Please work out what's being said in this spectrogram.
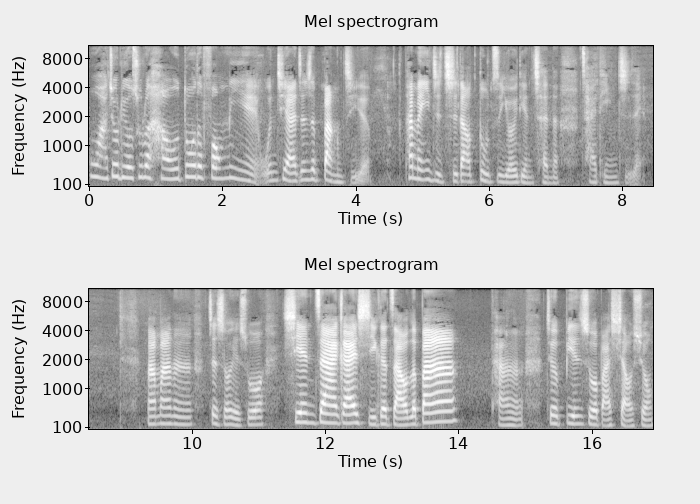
哇，就流出了好多的蜂蜜。哎，闻起来真是棒极了。他们一直吃到肚子有一点撑了才停止。哎，妈妈呢，这时候也说：“现在该洗个澡了吧？”她呢就边说把小熊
